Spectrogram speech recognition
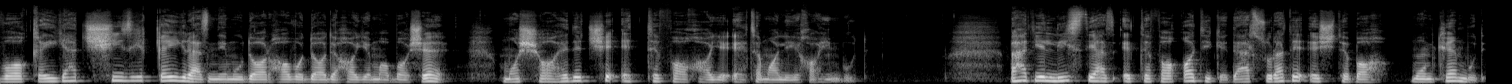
واقعیت چیزی غیر از نمودارها و داده های ما باشه ما شاهد چه اتفاقهای احتمالی خواهیم بود بعد یه لیستی از اتفاقاتی که در صورت اشتباه ممکن بود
